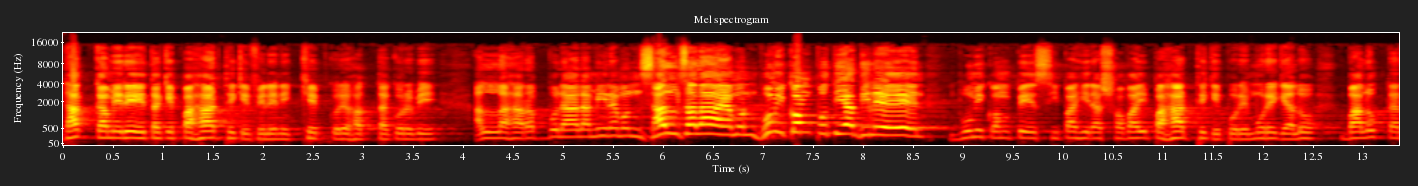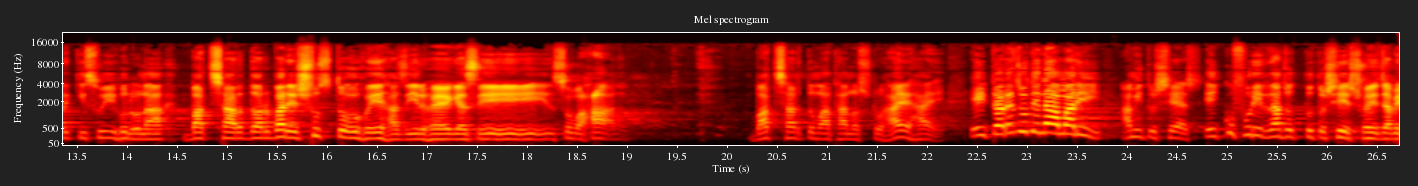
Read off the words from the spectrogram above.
ধাক্কা মেরে তাকে পাহাড় থেকে ফেলে নিক্ষেপ করে হত্যা করবে। আল্লাহ রাব্বুল আলামিন এমন ঝালঝালা, এমন ভূমিকম্প দিয়া দিলেন। ভূমিকম্পে সিপাহীরা সবাই পাহাড় থেকে পড়ে মরে গেল। বালকটার কিছুই হলো না। বাদশার দরবারে সুস্থ হয়ে হাজির হয়ে গেছে। সুবহান বাদশার তো মাথা নষ্ট। হায় হায়। এইটারে যদি না মারি, আমি তো শেষ। এই কুফুরির রাজত্ব তো শেষ হয়ে যাবে,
